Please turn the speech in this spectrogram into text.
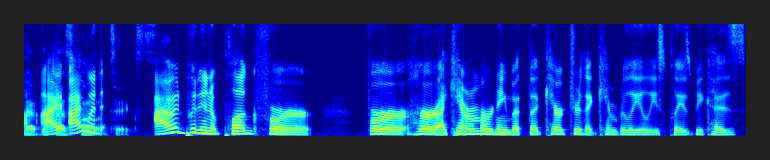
characters have the I, best I would politics. I would put in a plug for for her. I can't remember her name, but the character that Kimberly Elise plays because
